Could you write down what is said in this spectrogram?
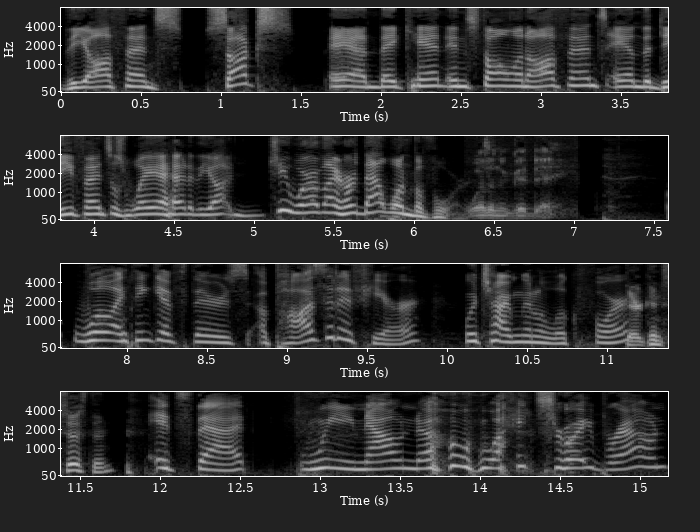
the offense sucks and they can't install an offense, and the defense is way ahead of the. Gee, where have I heard that one before? Wasn't a good day. Well, I think if there's a positive here, which I'm going to look for, they're consistent. It's that we now know why Troy Brown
